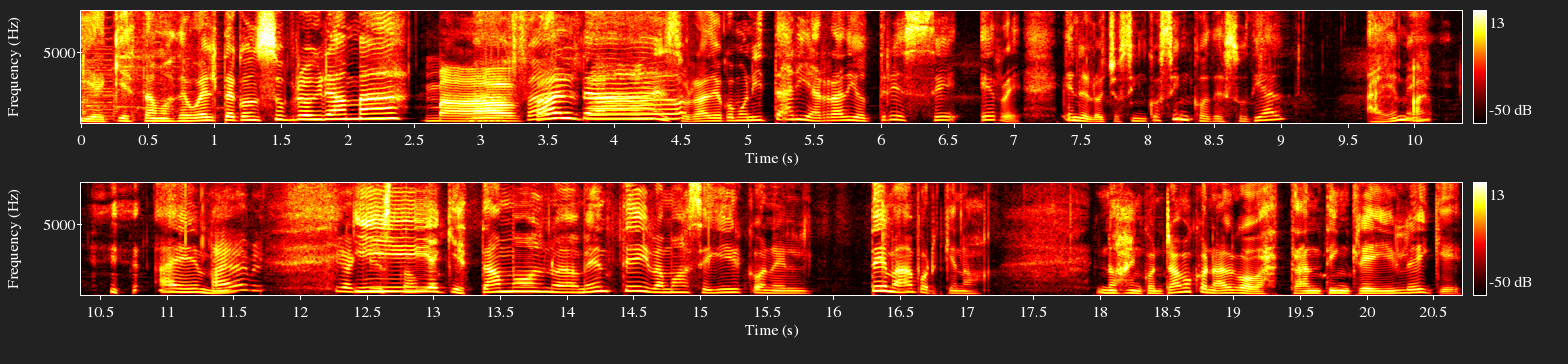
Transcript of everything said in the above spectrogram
Y aquí estamos de vuelta con su programa Mafalda. en su radio comunitaria, Radio 3CR, en el 855 de su dial AM. Ah. AM. Ay, Y aquí y está. aquí estamos nuevamente y vamos a seguir con el tema porque nos, nos encontramos con algo bastante increíble y que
